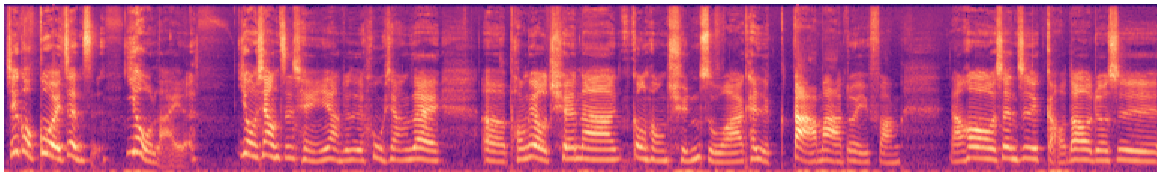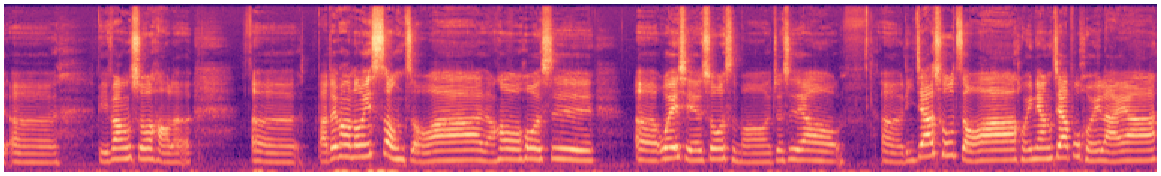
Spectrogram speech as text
结果过一阵子又来了。又像之前一样，就是互相在呃朋友圈啊、共同群组啊开始大骂对方，然后甚至搞到就是呃，比方说好了，呃，把对方东西送走啊，然后或是呃威胁说什么就是要呃离家出走啊，回娘家不回来啊，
